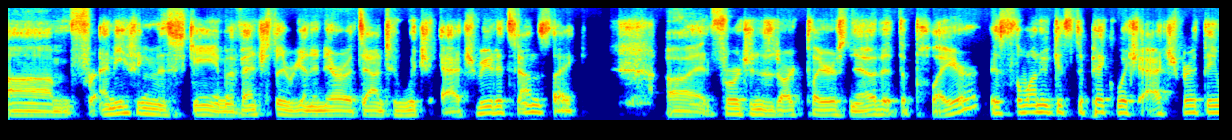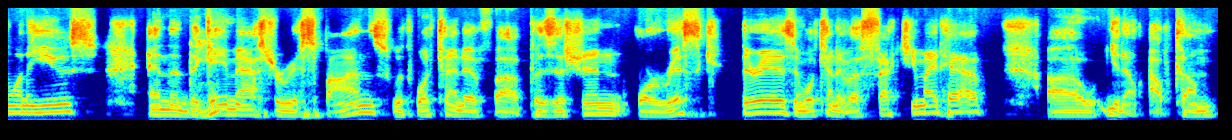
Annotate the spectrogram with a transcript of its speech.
um, for anything in this game, eventually we're going to narrow it down to which attribute it sounds like. Uh, Forged in the Dark players know that the player is the one who gets to pick which attribute they want to use. And then the Mhm. game master responds with what kind of uh, position or risk there is and what kind of effect you might have. Uh, you know, outcome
